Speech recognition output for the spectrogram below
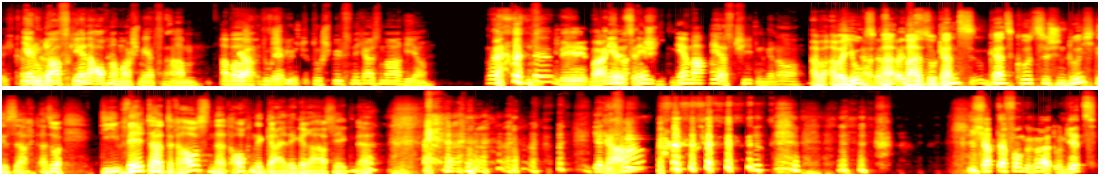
ich kann, ja, du darfst gerne auch nochmal Schmerzen haben. Aber ja, du, spielst, du spielst nicht als Magier. nee, Magier nee, ist ja nee, Cheaten. Ja, Magier ist Cheaten, genau. Aber, aber Jungs, ja, mal, mal, so ganz, ganz kurz zwischendurch gesagt. Also, die Welt da draußen hat auch eine geile Grafik, ne? ja, ja. Ich habe davon gehört. Und jetzt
